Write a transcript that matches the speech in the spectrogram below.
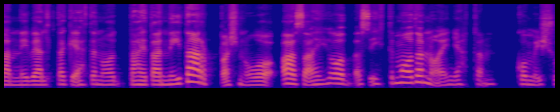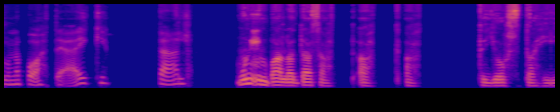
tanni välttäkin, että nuo, tai tanni tarppas nuo asahi odasi, te muuta noin jähtän komissiona pahtea täällä mun impalla tässä, että, että jostahi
